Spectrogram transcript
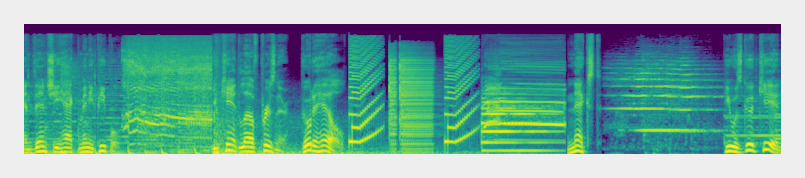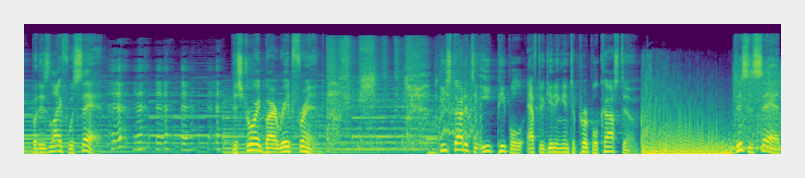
and then she hacked many people. You can't love prisoner. Go to hell. Next. He was good kid, but his life was sad. Destroyed by a red friend. He started to eat people after getting into purple costume. This is sad,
